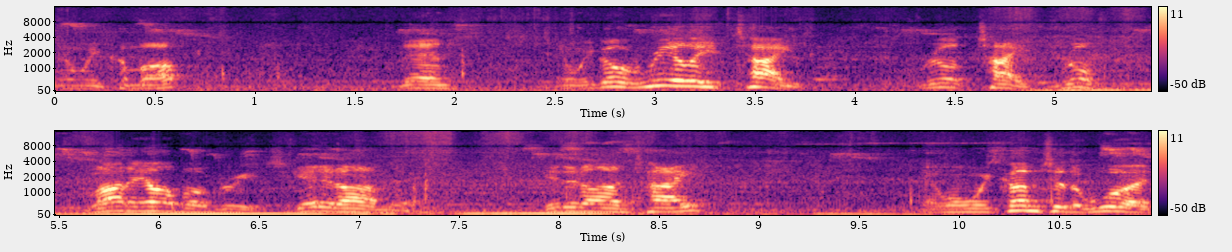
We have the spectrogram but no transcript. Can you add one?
then we come up, then and we go really tight real tight, real lot of elbow grease. Get it on there. Get it on tight. And when we come to the wood,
